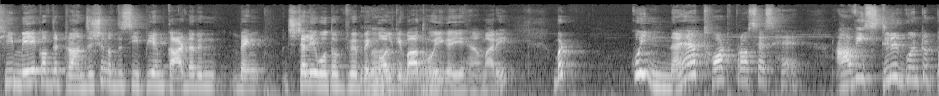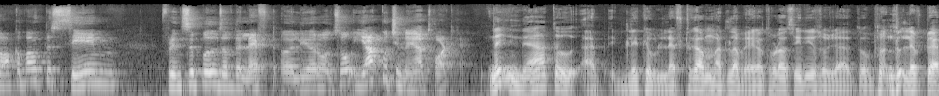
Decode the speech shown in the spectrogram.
he make of the transition of the CPM cadre in चलिए वो तो फिर बंगाल की बात हो ही गई है हमारी। बट कोई नया थॉट प्रोसेस है? Are we still going to talk about the same principles of the left earlier also या कुछ नया थॉट है? नहीं नया तो लेकिन लेफ़्ट का मतलब है थोड़ा सीरियस हो जाए तो लेफ़्ट का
